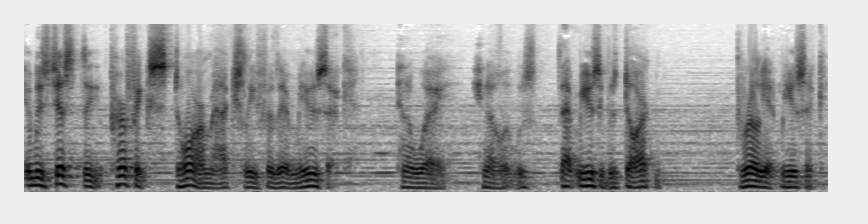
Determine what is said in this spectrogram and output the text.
It was just the perfect storm, actually, for their music, in a way. You know, it was that music was dark, brilliant music.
